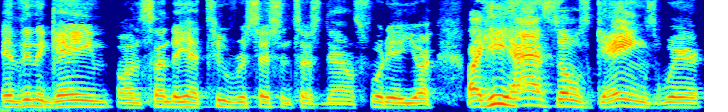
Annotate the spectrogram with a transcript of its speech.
And then the game on Sunday had two reception touchdowns, 48 yards. Like he has those games where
